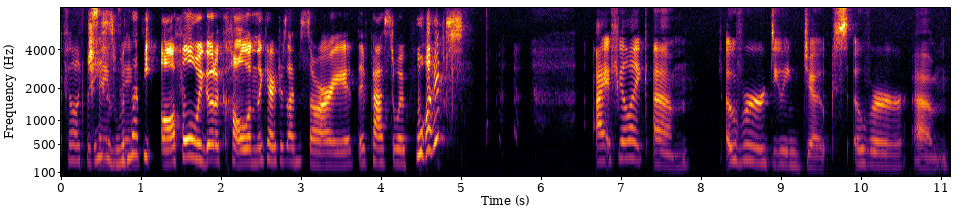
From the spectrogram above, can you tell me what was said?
I feel like the Jesus, same wouldn't thing. that be awful? We go to call them the characters. I'm sorry, they've passed away. What? I feel like um overdoing jokes, over um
